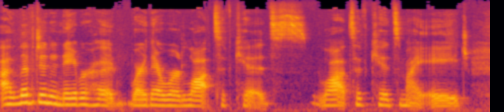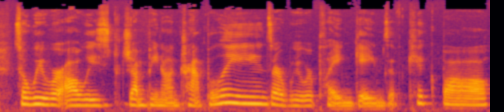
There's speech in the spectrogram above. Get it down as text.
I lived in a neighborhood where there were lots of kids, lots of kids my age. So we were always jumping on trampolines or we were playing games of kickball.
